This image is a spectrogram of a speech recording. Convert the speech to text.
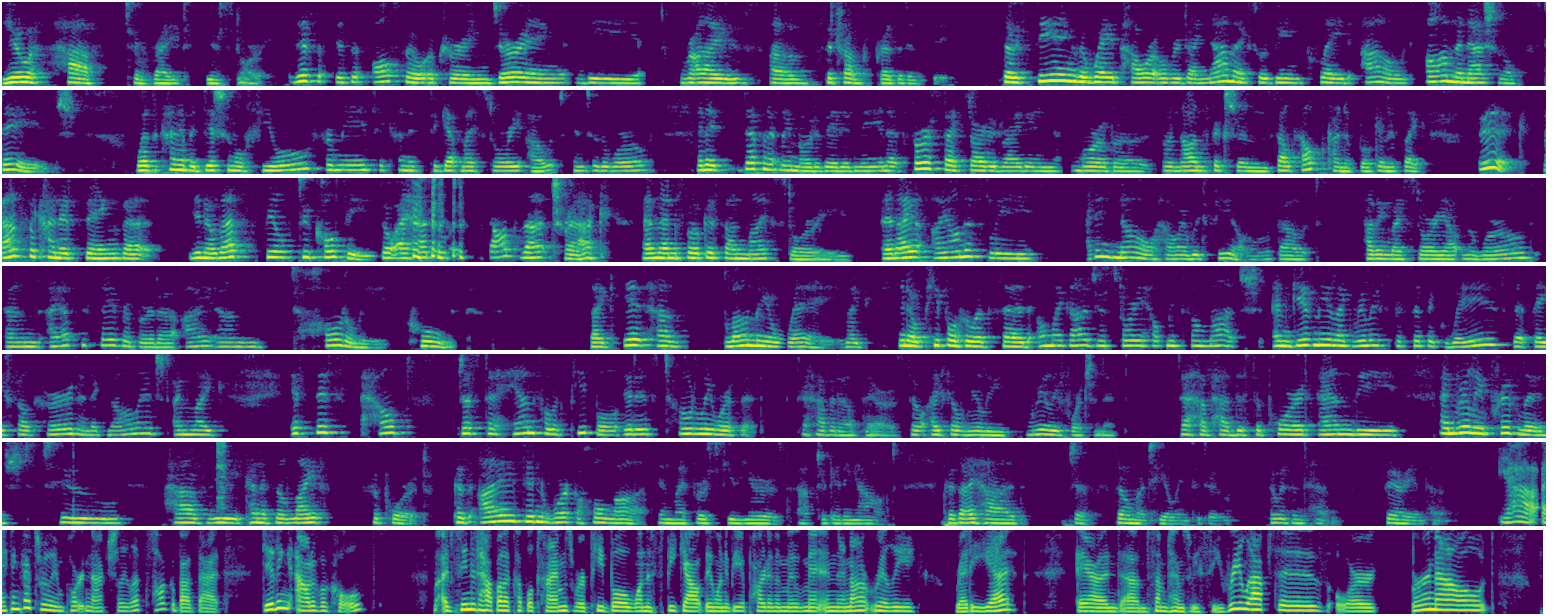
you have to write your story. This is also occurring during the rise of the Trump presidency. So, seeing the way power over dynamics were being played out on the national stage was kind of additional fuel for me to kind of to get my story out into the world. And it definitely motivated me. And at first i started writing more of a, a nonfiction self-help kind of book. And it's like ugh, that's the kind of thing that you know that feels too culty. So i had to stop that track and then focus on my story. And i i honestly i didn't know how i would feel about having my story out in the world. And I have to say, Roberta, I am totally cool with it. Like it has blown me away. Like, you know, people who have said, Oh my God, your story helped me so much, and give me like really specific ways that they felt heard and acknowledged. I'm like, if this helps just a handful of people, it is totally worth it to have it out there. So I feel really, really fortunate to have had the support and the and really privileged to have the kind of the life support because I didn't work a whole lot in my first few years after getting out because I had just so much healing to do. It was intense, very intense. Yeah, I think that's really important actually. Let's talk about that. Getting out of a cult. I've seen it happen a couple times where people want to speak out, they want to be a part of the movement and they're not really ready yet. And um, sometimes we see relapses or burnout,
